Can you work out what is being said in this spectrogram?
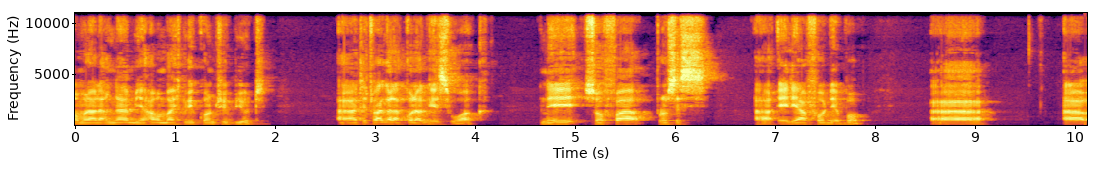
omulala ngambye how much we contribute. Uh, tetwagala kukola guest work. Naye sofa process uh, eri affordable. Uh, uh,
